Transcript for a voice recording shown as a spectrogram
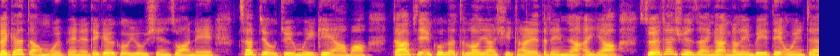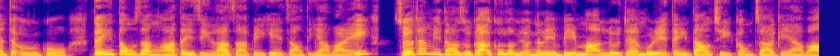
ငကက်တောင်မွေဖဲနဲ့တကယ်ကိုရိုးရှင်းစွာနဲ့ချက်ပြုတ်ကျွေးမွေးခဲ့ရပါဒါအပြင်အခုလက်တလောရရှိထားတဲ့သတင်းများအရဇွဲတက်ရွှေဆိုင်ကငလင်ဘေးတင်ဝင်တန်းတအူးကို335သိန်းစီလာစာပေးခဲ့ကြောင်းသိရပါတယ်ဇွဲတက်မိသားစုကအခုလိုမျိုးငလင်ဘေးမှာလှူဒန်းမှုတွေတိန်းတောင်းချီကုန်ကြခဲ့ရပါ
